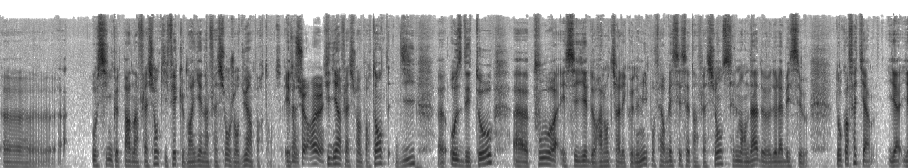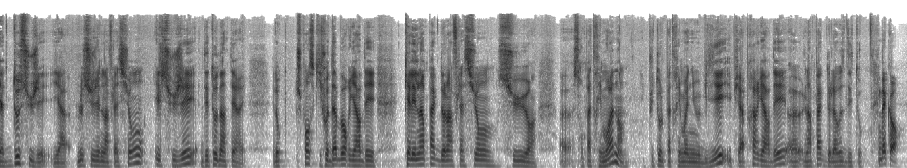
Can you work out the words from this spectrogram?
aussi une cote part d'inflation qui fait que ben, il y a une inflation aujourd'hui importante. Et donc, qui dit inflation importante dit euh, hausse des taux euh, pour essayer de ralentir l'économie, pour faire baisser cette inflation. C'est le mandat de, la BCE. Donc en fait, il y a, y a, deux sujets. Il y a le sujet de l'inflation et le sujet des taux d'intérêt. Et donc je pense qu'il faut d'abord regarder quel est l'impact de l'inflation sur euh, son patrimoine, plutôt le patrimoine immobilier, et puis après regarder l'impact de la hausse des taux. D'accord.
